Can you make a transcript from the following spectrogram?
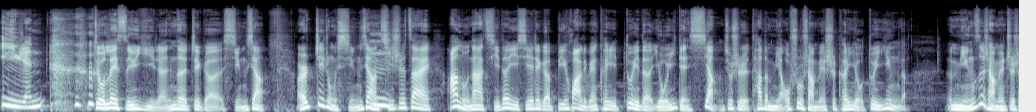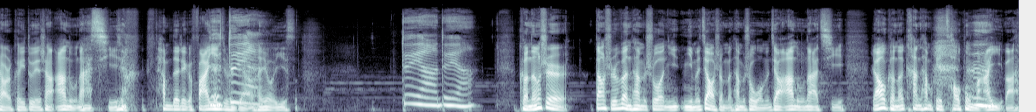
蚁人，就类似于蚁人的这个形象，而这种形象嗯。其实，在阿努纳奇的一些这个壁画里边可以对的有一点像，就是它的描述上面是可以有对应的，呃名字上面至少是可以对得上阿努纳奇，他们的这个发音就是这样，很有意思。对呀、对呀、可能是当时问他们说你你们叫什么，他们说我们叫阿努纳奇，然后可能看他们可以操控蚂蚁吧，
